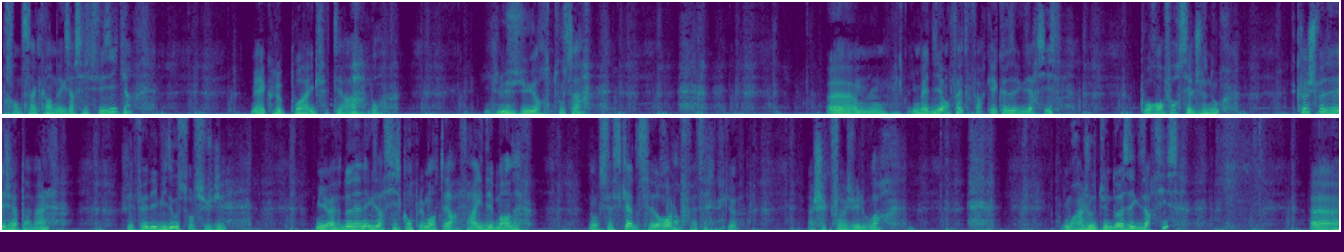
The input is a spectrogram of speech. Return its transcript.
35 ans d'exercice physique, hein. mais avec le poids, etc. Bon, l'usure, tout ça. Euh, il m'a dit en fait faire quelques exercices pour renforcer le genou, que je faisais déjà pas mal. J'ai fait des vidéos sur le sujet, mais il m'a donné un exercice complémentaire à faire avec des bandes donc c'est ce qu'il c'est drôle en fait, que à chaque fois que je vais le voir, il me rajoute une dose d'exercice. Euh,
